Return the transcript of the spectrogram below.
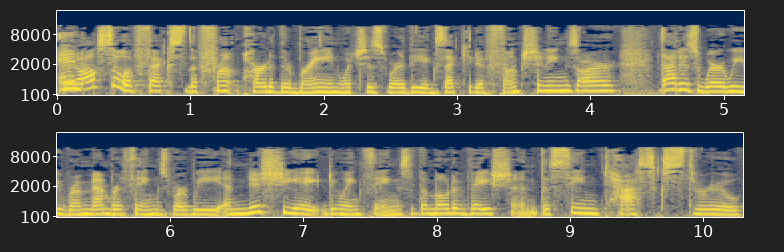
it also affects the front part of their brain, which is where the executive functionings are. That is where we remember things, where we initiate doing things, the motivation, the seeing tasks through,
